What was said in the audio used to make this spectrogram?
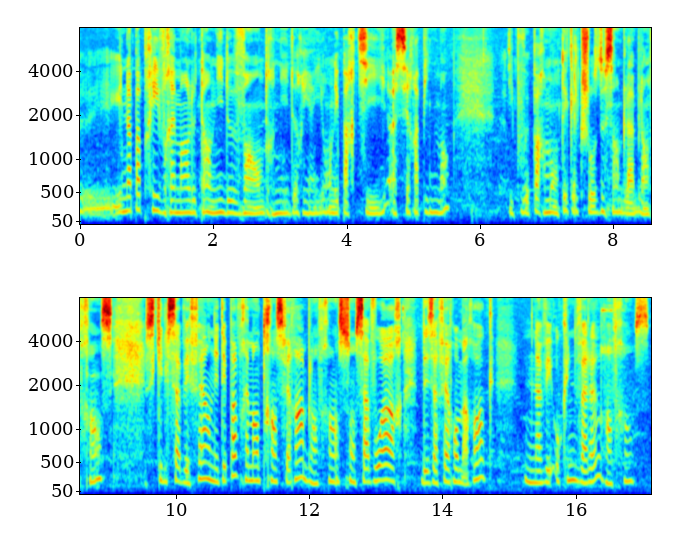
Euh, il n'a pas pris vraiment le temps ni de vendre, ni de rien. On est parti assez rapidement. Il ne pouvait pas remonter quelque chose de semblable en France. Ce qu'il savait faire n'était pas vraiment transférable en France. Son savoir des affaires au Maroc n'avait aucune valeur en France.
